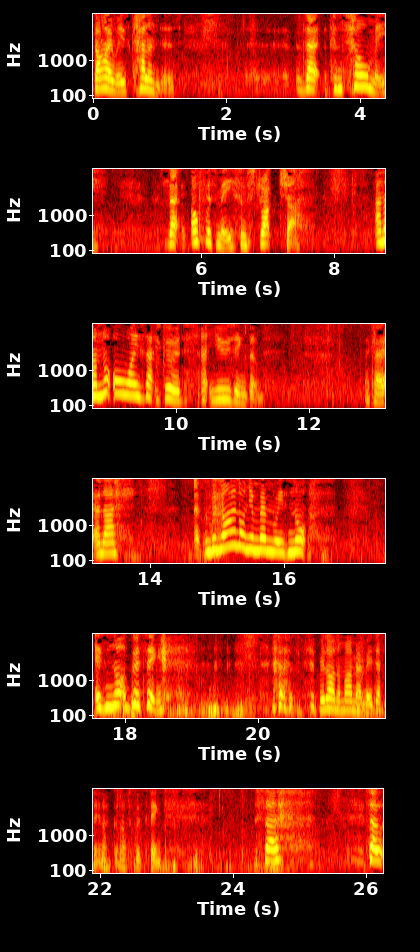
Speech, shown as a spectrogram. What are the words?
Diaries, calendars that can tell me that offers me some structure. And I'm not always that good at using them. Okay, and I relying on your memory is not is not a good thing. relying on my memory is definitely not, not a good thing. So So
